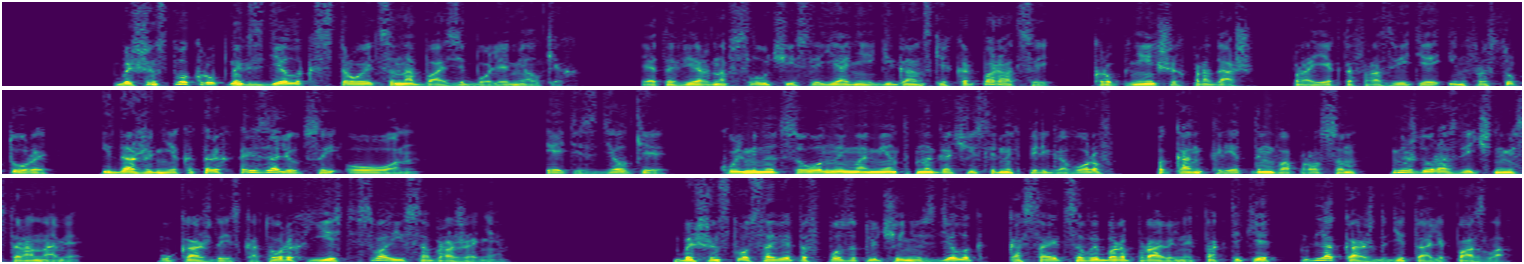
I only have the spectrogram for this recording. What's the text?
Большинство крупных сделок строится на базе более мелких. Это верно в случае слияния гигантских корпораций, крупнейших продаж, проектов развития инфраструктуры и даже некоторых резолюций ООН. Эти сделки кульминационный момент многочисленных переговоров по конкретным вопросам между различными сторонами, у каждой из которых есть свои соображения. Большинство советов по заключению сделок касается выбора правильной тактики для каждой детали пазла.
